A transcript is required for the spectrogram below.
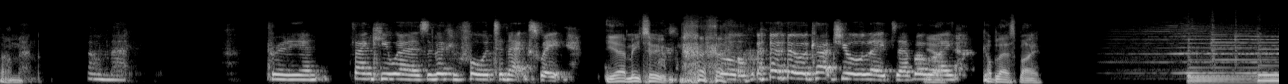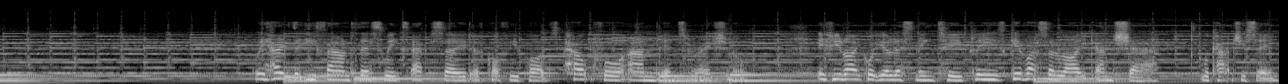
amen. Amen. Brilliant. Thank you, Wes. I'm looking forward to next week. Yeah, me too. cool. we'll catch you all later. Bye bye. Yeah. God bless. Bye. We hope that you found this week's episode of Coffee Pods helpful and inspirational. If you like what you're listening to, please give us a like and share. We'll catch you soon.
